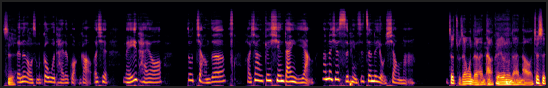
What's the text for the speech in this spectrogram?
是的那种什么购物台的广告，而且每一台哦都讲的好像跟仙丹一样。那那些食品是真的有效吗？这主持人问得很好，可以问得很好，就是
